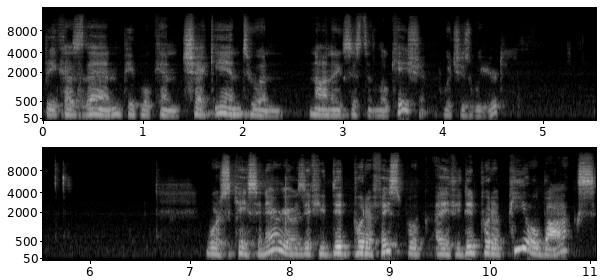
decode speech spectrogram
Because then people can check in to a non-existent location, which is weird. Worst case scenario is if you did put a Facebook, uh, if you did put a P.O. box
